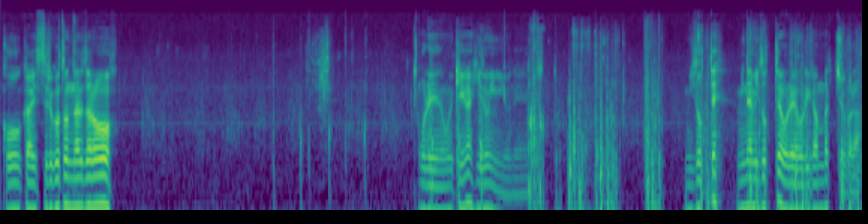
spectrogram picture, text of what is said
後悔することになるだろう。俺、俺毛がひどいんよね。ちょっと。見とって？みんな見とって？俺俺頑張っちゃうから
